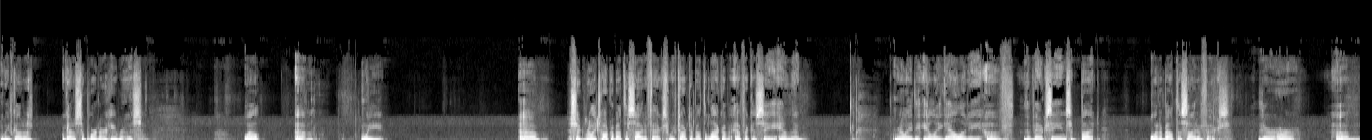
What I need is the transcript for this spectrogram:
we've got to we've got to support our heroes. Well, um, we um, should really talk about the side effects. We've talked about the lack of efficacy and the really the illegality of the vaccines, but what about the side effects? There are, um,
